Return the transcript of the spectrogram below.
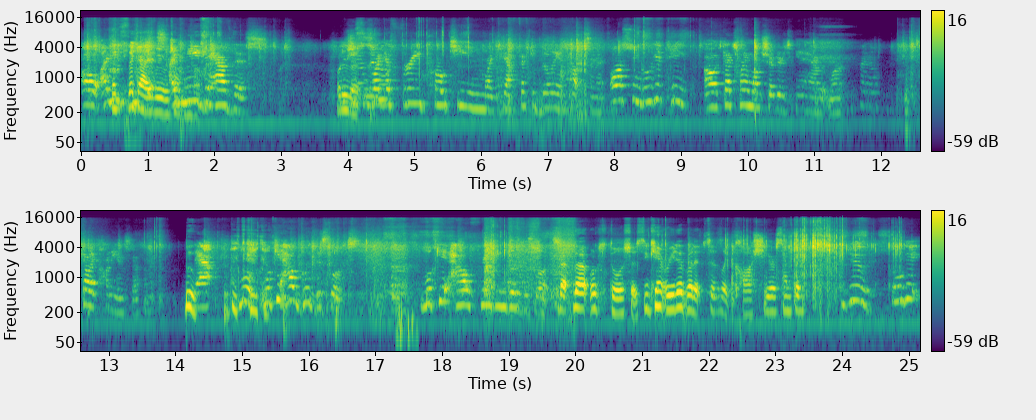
Oh, I That's need the to eat guy we this. were I need about. to have this. What is this This is like a three protein, like it's got 50 billion cups in it. Austin, go get tape. Oh, it's got 21 sugars. You can't have it, Mark. I know. It's got like honey and stuff in it. Boo. That look, look at how good this looks. Look at how freaking good this looks. That that looks delicious. You can't read it, but it says like kashi or something. Dude, go get.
